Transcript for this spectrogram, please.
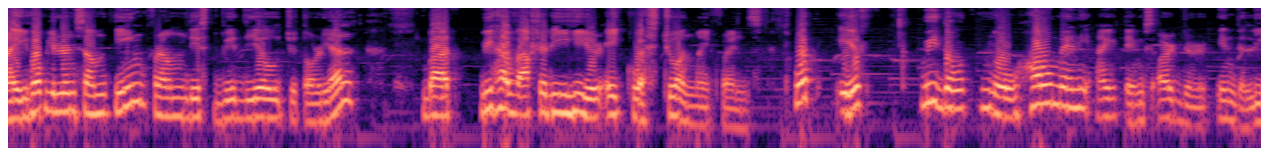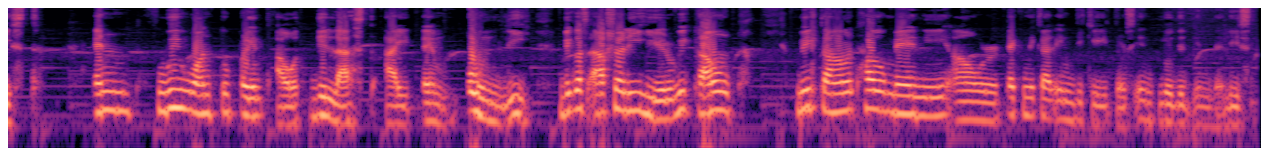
i hope you learned something from this video tutorial. But we have actually here a question my friends. What if we don't know how many items are there in the list? And we want to print out the last item only. Because actually here we count we count how many our technical indicators included in the list.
